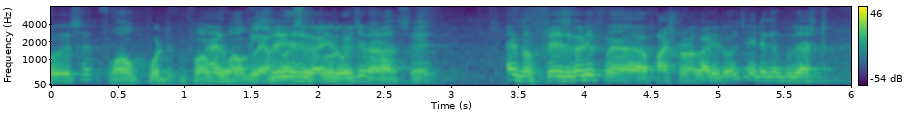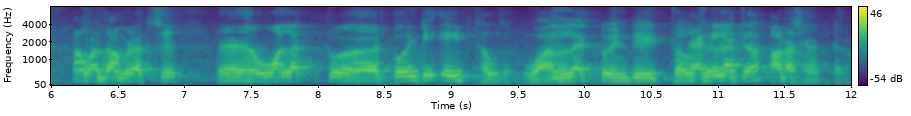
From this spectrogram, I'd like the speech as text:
রয়েছে। ফগ ফগ ল্যাম্প গাড়ি রয়েছে। একদম ফ্রেশ গাড়ি ফার্স্ট ওনার গাড়ি রয়েছে। এটা কিন্তু জাস্ট আমরা দাম রাখছি one lakh twenty eight thousand one lakh twenty eight thousand lakh আঠাশ হাজার টাকা।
